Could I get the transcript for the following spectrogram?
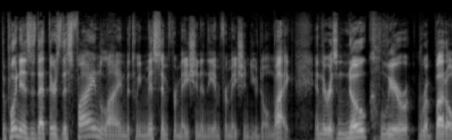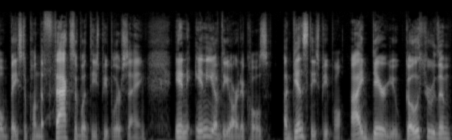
The point is, is that there's this fine line between misinformation and the information you don't like. And there is no clear rebuttal based upon the facts of what these people are saying in any of the articles against these people. I dare you, go through them,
